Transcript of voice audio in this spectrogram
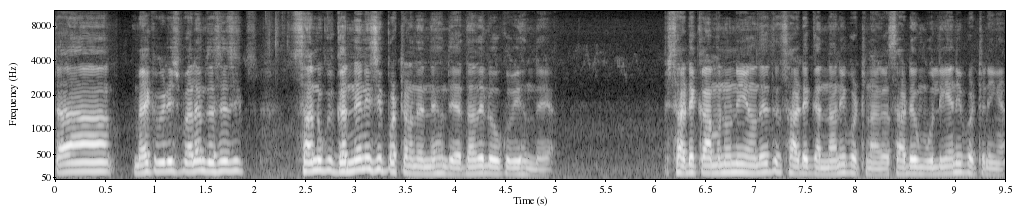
ਤਾਂ ਮੈਂ ਇੱਕ ਵੀਡੀਓ 'ਚ ਪਹਿਲਾਂ ਵੀ ਦੱਸਿਆ ਸੀ, ਸਾਨੂੰ ਕੋਈ ਗੰਨੇ ਨਹੀਂ ਸੀ ਪੱਟਣ ਦਿੰਦੇ ਹੁੰਦੇ ਇਦਾਂ ਦੇ ਲੋਕ ਵੀ ਹੁੰਦੇ ਆ। ਸਾਡੇ ਕੰਮ ਨੂੰ ਨਹੀਂ ਆਉਂਦੇ ਤੇ ਸਾਡੇ ਗੰਨਾ ਨਹੀਂ ਪੱਟਣਾਗਾ, ਸਾਡੇ ਮੂਲੀਆਂ ਨਹੀਂ ਪੱਟਣੀਆਂ।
